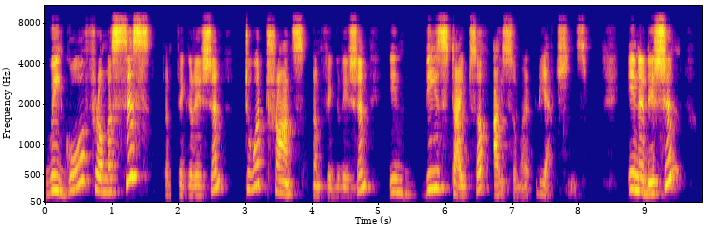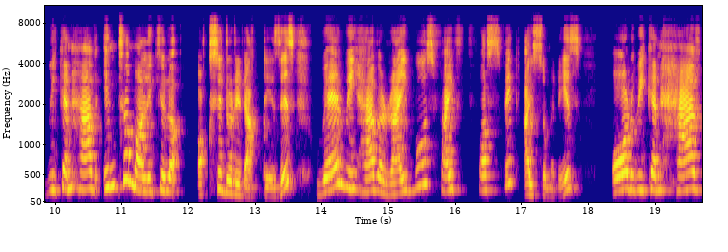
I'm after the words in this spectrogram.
we go from a cis configuration to a trans configuration in these types of isomer reactions. In addition, we can have intramolecular oxidoreductases where we have a ribose 5-phosphate isomerase or we can have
